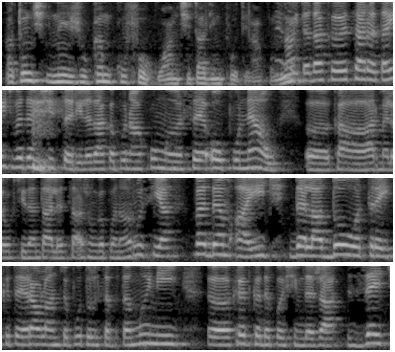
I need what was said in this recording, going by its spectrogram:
atunci ne jucăm cu focul. Am citat din Putin acum. Da? Uite, dacă îți arăt aici, vedem și țările. Dacă până acum se opuneau uh, ca armele occidentale să ajungă până în Rusia, vedem aici, de la 2-3 câte erau la începutul săptămânii, uh, cred că depășim deja 10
